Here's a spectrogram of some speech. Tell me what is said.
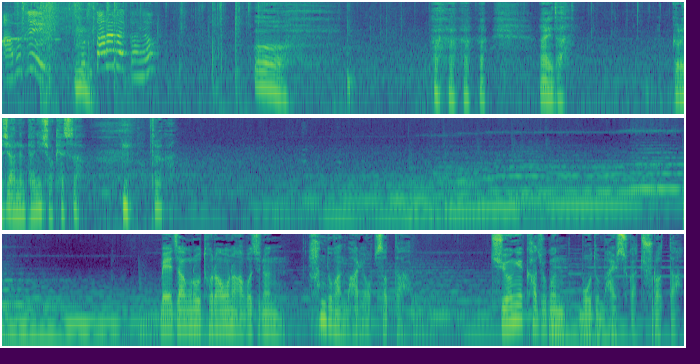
아버지, 저도 음. 따라갈까요? 어. 아니다. 그러지 않는 편이 좋겠어. 들어가. 매장으로 돌아온 아버지는 한동안 말이 없었다. 주영의 가족은 모두 말수가 줄었다.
